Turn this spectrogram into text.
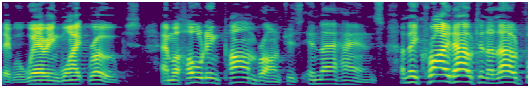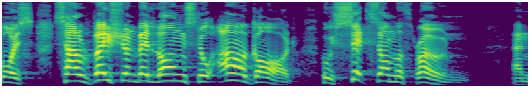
They were wearing white robes and were holding palm branches in their hands. And they cried out in a loud voice Salvation belongs to our God who sits on the throne and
